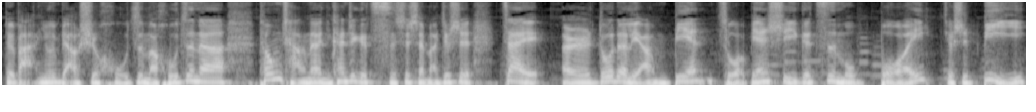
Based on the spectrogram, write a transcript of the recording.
对吧？因为表示胡子嘛。胡子呢，通常呢，你看这个词是什么？就是在耳朵的两边，左边是一个字母 boy，就是 B，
